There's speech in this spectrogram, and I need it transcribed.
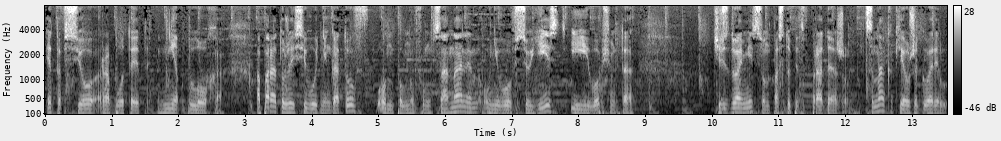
это все работает неплохо. Аппарат уже сегодня готов, он полнофункционален, у него все есть, и, в общем-то, Через два месяца он поступит в продажу. Цена, как я уже говорил,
